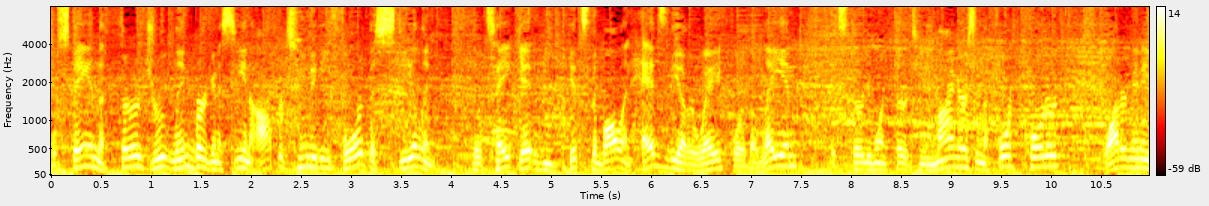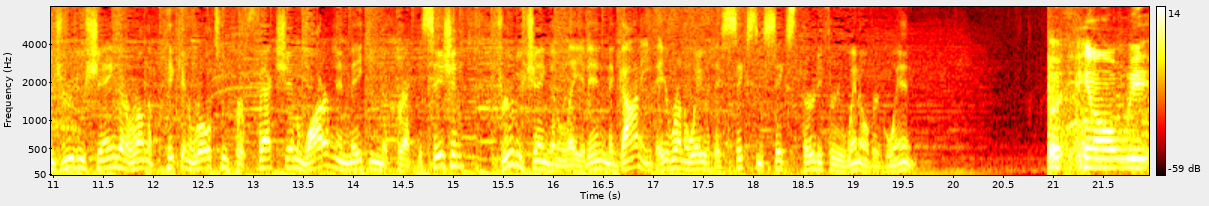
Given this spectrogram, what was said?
We'll stay in the third. Drew Lindbergh going to see an opportunity for the steal, and he'll take it. He gets the ball and heads the other way for the lay-in. It's 31-13 Miners in the fourth quarter. Waterman and Drew Duchesne going to run the pick and roll to perfection. Waterman making the correct decision. Drew Duchesne going to lay it in. Negaunee, they run away with a 66-33 win over Gwinn. But, you know, we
